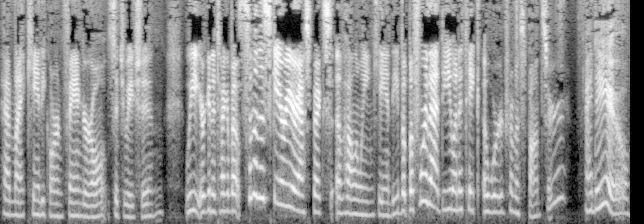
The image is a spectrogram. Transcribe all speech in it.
had my candy corn fangirl situation, we are going to talk about some of the scarier aspects of Halloween candy. But before that, do you want to take a word from a sponsor? I do.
